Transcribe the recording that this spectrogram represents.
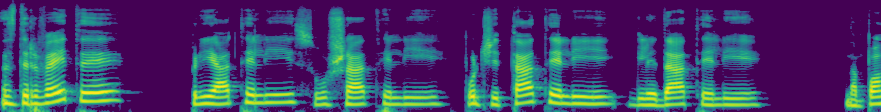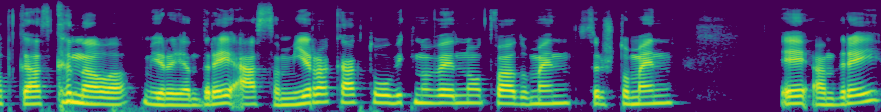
Здравейте, приятели, слушатели, почитатели, гледатели на подкаст канала Мира и Андрей. Аз съм Мира, както обикновено. Това до мен, срещу мен е Андрей.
